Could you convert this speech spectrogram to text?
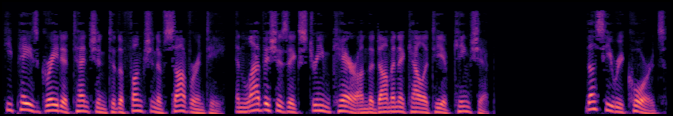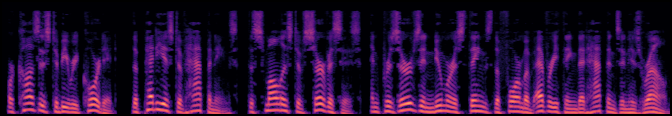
He pays great attention to the function of sovereignty, and lavishes extreme care on the dominicality of kingship. Thus he records, or causes to be recorded, the pettiest of happenings, the smallest of services, and preserves in numerous things the form of everything that happens in his realm.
